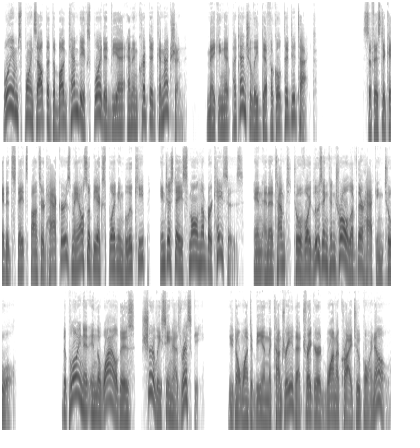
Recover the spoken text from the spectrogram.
Williams points out that the bug can be exploited via an encrypted connection, making it potentially difficult to detect. Sophisticated state sponsored hackers may also be exploiting Bluekeep in just a small number of cases in an attempt to avoid losing control of their hacking tool. Deploying it in the wild is surely seen as risky. You don't want to be in the country that triggered WannaCry 2.0,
